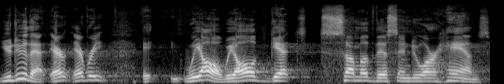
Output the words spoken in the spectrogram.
You do that. Every, we all, we all get some of this into our hands.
